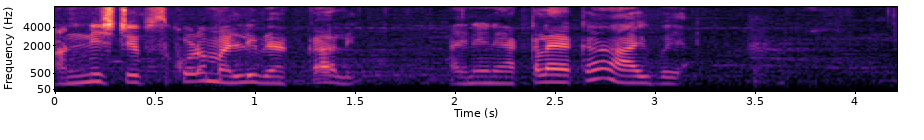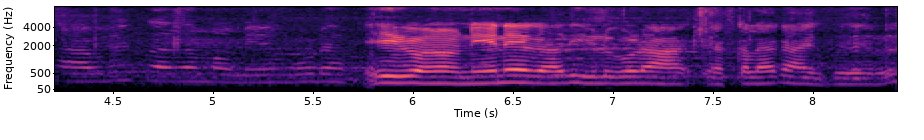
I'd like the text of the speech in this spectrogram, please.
అన్ని స్టెప్స్ కూడా మళ్ళీ ఎక్కాలి అవి నేను ఎక్కలేక ఆగిపోయా. ఇక నేనే కాదు వీళ్ళు కూడా ఎక్కలేక ఆగిపోయారు.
